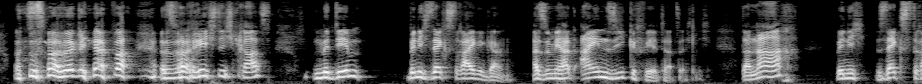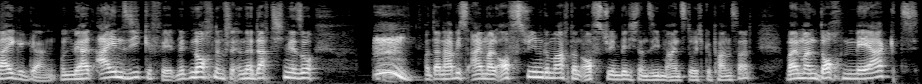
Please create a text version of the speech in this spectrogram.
Das war wirklich einfach, das war richtig krass. Mit dem bin ich 6-3 gegangen. Also mir hat ein Sieg gefehlt tatsächlich. Danach bin ich 6-3 gegangen und mir hat ein Sieg gefehlt mit noch einem Sch Und dann dachte ich mir so, und dann habe ich es einmal offstream gemacht und offstream bin ich dann 7-1 durchgepanzert, weil man doch merkt,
